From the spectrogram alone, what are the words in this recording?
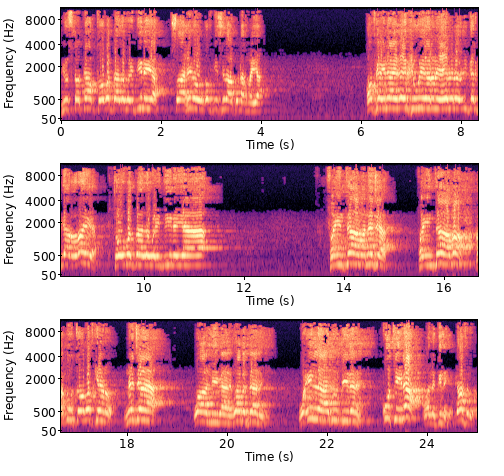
yustataab toobad baa la weydiinayaa saaxibahu qofkii sidaa ku dhaqmaya qofka ilaahay kayrkii u yeeranaya hebelow ii gargaar odhanaya towbad baa la weydiinayaa. Fain taaba najaa fain taaba hadduu toobad keeno najaa waa liibaanay waa badbaaday wa ilaa hadduu diidana qutila waa la dilaya kaafir wa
